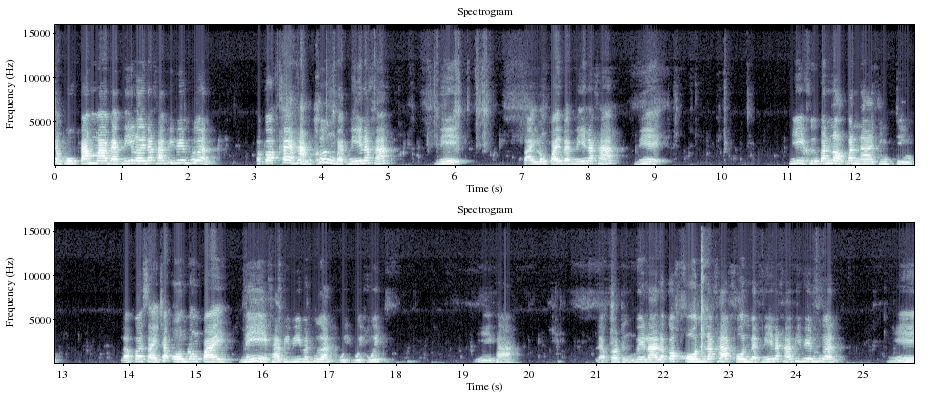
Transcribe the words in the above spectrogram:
ชะพูกำมาแบบนี้เลยนะคะ พี่เพื่อนๆแล้วก็แค่หั่นครึ่งแบบนี้นะคะ นี่ ใส่ลงไปแบบนี้นะคะ นี่ นี่คือบ้านนอกบ้านนาจริง ๆ แล้วก็ใส่ชะอมลงไป นี่ค่ะ พี่พี่เพื่อนๆอุ้ยอุ้ยอุ้ยนี่ค่ะ แล้วก็ถึงเวลาแล้วก็คนนะคะ คนแบบนี้นะคะ พี่พี่เพื่อนๆนี่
